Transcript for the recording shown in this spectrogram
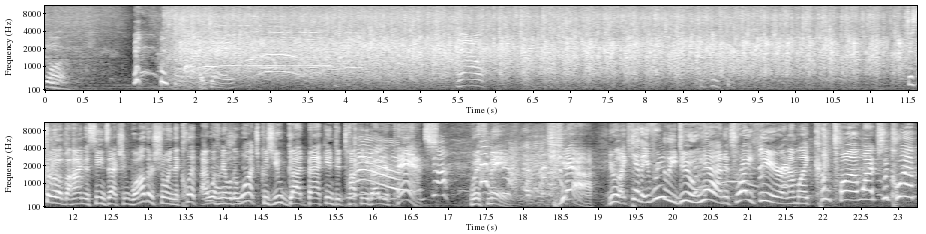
The. Okay. Now. Just a little behind the scenes action. While they're showing the clip, I wasn't able to watch because you got back into talking about your pants with me. Yeah. You were like, yeah, they really do. Yeah, and it's right here. And I'm like, come on, watch the clip.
